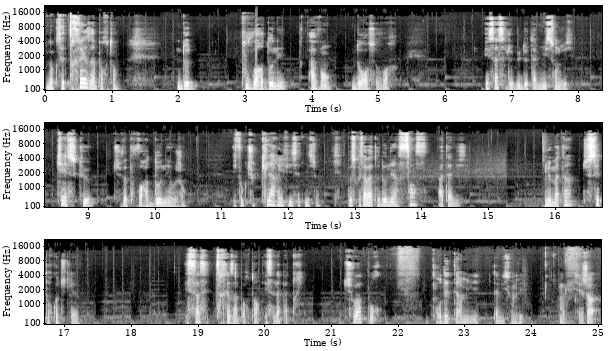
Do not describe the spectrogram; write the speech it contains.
Donc c'est très important de pouvoir donner avant de recevoir. Et ça, c'est le but de ta mission de vie. Qu'est-ce que tu vas pouvoir donner aux gens? Il faut que tu clarifies cette mission. Parce que ça va te donner un sens à ta vie. Le matin, tu sais pourquoi tu te lèves. Et ça, c'est très important et ça n'a pas de prix. Tu vois, pour, pour déterminer ta mission de vie, bon, déjà,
